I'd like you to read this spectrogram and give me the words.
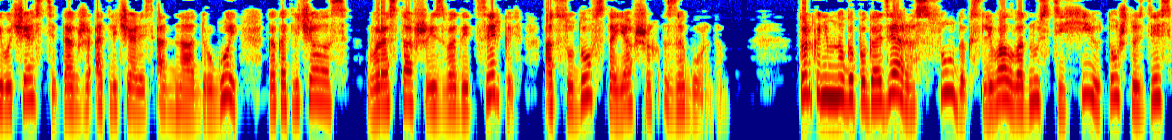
его части также отличались одна от другой, как отличалась выраставшая из воды церковь от судов, стоявших за городом. Только немного погодя, рассудок сливал в одну стихию то, что здесь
